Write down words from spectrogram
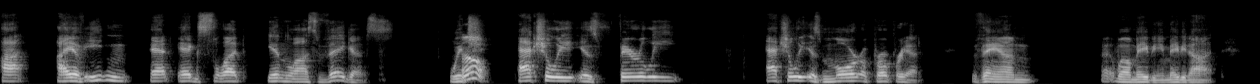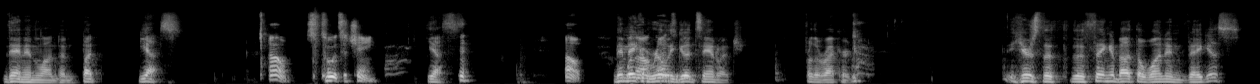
Uh, I have eaten at Egg Slut in Las Vegas, which oh. actually is fairly, actually is more appropriate than, uh, well, maybe, maybe not, than in London. But yes. Oh, so it's a chain. Yes. oh. They make well, a really good sandwich, for the record. Here's the, the thing about the one in Vegas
